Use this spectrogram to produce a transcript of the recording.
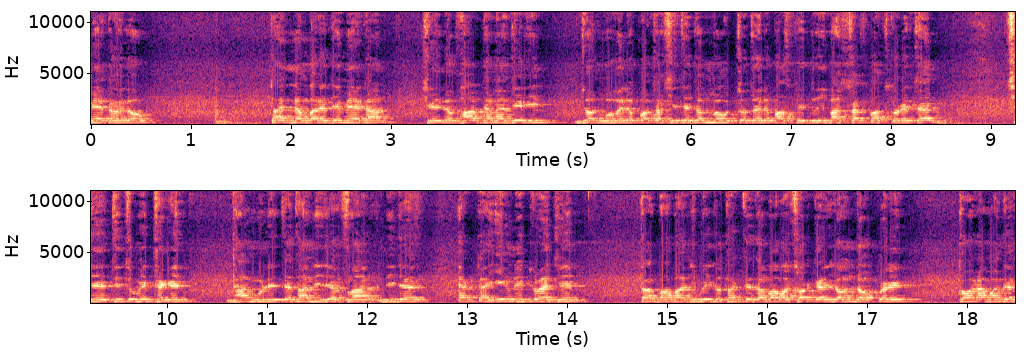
মেয়েটা হলো, চার নম্বরে যে মেয়েটা সে হলো ফারজানা জেরিন জন্ম হলো পঁচাশিতে, জন্ম উচ্চতা হলো পাঁচ ফিট দুই, মাস্টার্স পাস করেছেন। সে তিতুমির থেকে ধানমন্ডিতে তার নিজের ফ্ল্যাট নিজের একটা ইউনিট রয়েছে। তার বাবা জীবিত থাকতে, তার বাবা সরকারি যখন জব করে। তখন আমাদের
